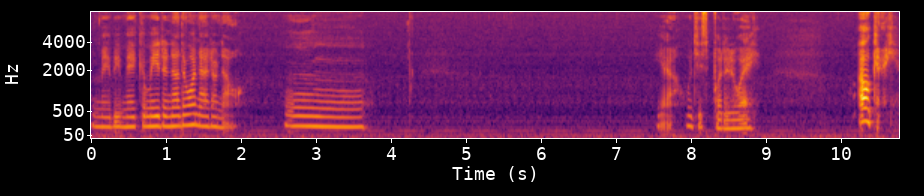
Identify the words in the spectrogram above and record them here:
Maybe make him eat another one? I don't know. Mm. Yeah, we'll just put it away. Okay.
